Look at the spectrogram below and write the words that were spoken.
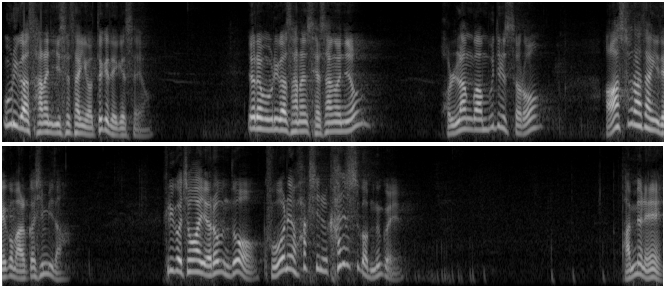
우리가 사는 이 세상이 어떻게 되겠어요? 여러분, 우리가 사는 세상은요, 혼란과 무질서로 아수라장이 되고 말 것입니다. 그리고 저와 여러분도 구원의 확신을 가질 수가 없는 거예요. 반면에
